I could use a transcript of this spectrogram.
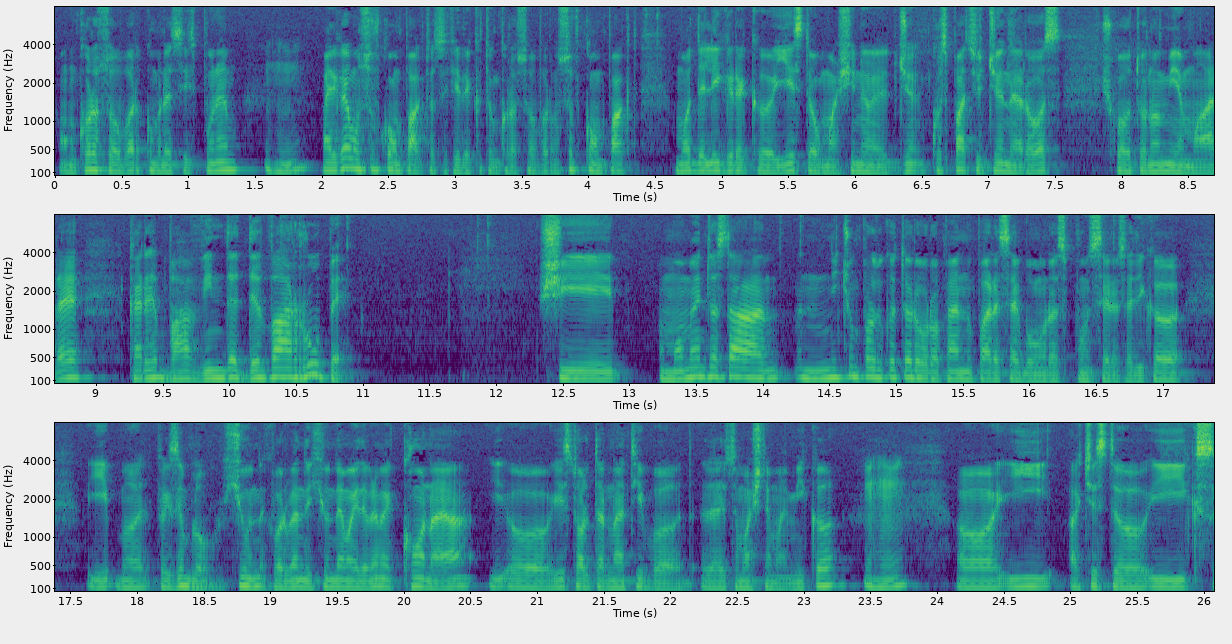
sau un crossover, cum vreți să-i spunem, Uh-huh. mai degrabă un SUV compact o să fie decât un crossover. Un SUV compact, Model Y este o mașină gen, cu spațiu generos și cu autonomie mare, care va vinde de va rupe. Și în momentul ăsta niciun producător european nu pare să aibă un răspuns serios. Adică, e, mă, pe exemplu, Hyundai, că vorbeam de Hyundai mai devreme, Kona e, uh, este o alternativă, dar este o mașină mai mică. Uh-huh. Uh, I, acest uh, iX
